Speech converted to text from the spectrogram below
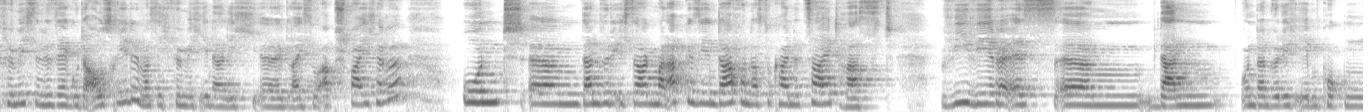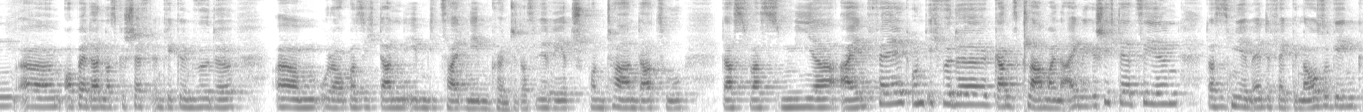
für mich eine sehr gute Ausrede, was ich für mich innerlich äh, gleich so abspeichere. Und ähm, dann würde ich sagen, mal abgesehen davon, dass du keine Zeit hast, wie wäre es ähm, dann, und dann würde ich eben gucken, ähm, ob er dann das Geschäft entwickeln würde ähm, oder ob er sich dann eben die Zeit nehmen könnte. Das wäre jetzt spontan dazu das, was mir einfällt. Und ich würde ganz klar meine eigene Geschichte erzählen, dass es mir im Endeffekt genauso ging,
